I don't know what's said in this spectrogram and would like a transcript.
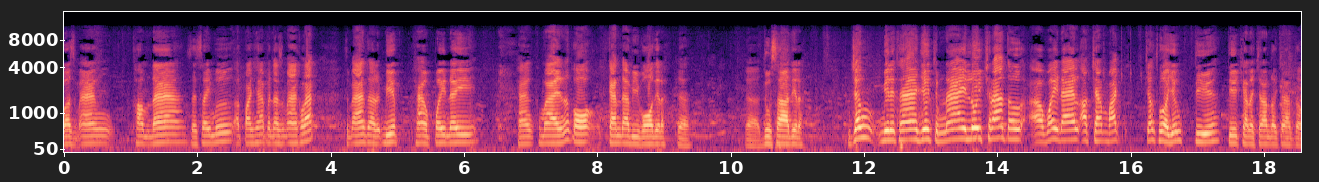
បើសម្អាងធម្មតាស្រីស្រីមើលអត់បញ្ហាប៉ុន្តែសម្អាងខ្លះសម្អាងតែរបៀបខាងអំបីនៃ ខាងខ្មែរហ្នឹងក៏កាន់តែវិវត្តទៀតណាទូសាទៀតអញ្ចឹងមានន័យថាយើងចំណាយលុយច្រើនទៅអ្វីដែលអត់ចាំបាច់អញ្ចឹងធ្វើឲ្យយើងទាទាកាន់តែច្រើនដល់ច្រើនទៅ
